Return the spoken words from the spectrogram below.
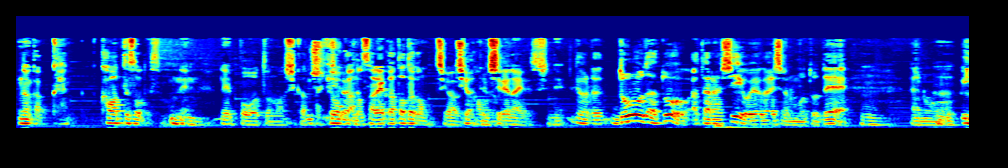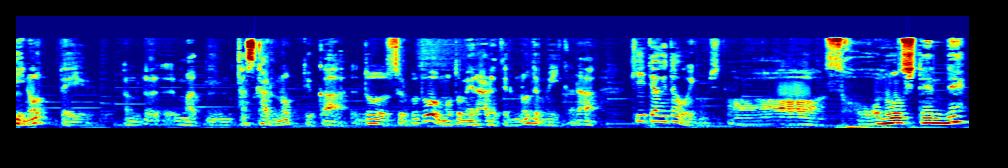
なんかけ変わってそうですもんね。うんレポートの仕方、評価のされ方とかも違うかもしれないですしね。だから、どうだと新しい親会社のもとで、うんあの、うんいいのっていう、あの、まあ、うん助かるのっていうか、どうすることを求められてるのでもいいから、聞いてあげた方がいいかもしれない。ああ、その視点ね。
